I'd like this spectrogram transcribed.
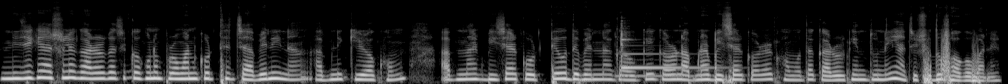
নিজেকে আসলে কারোর কাছে কখনো প্রমাণ করতে যাবেনই না। আপনি কীরকম? আপনার বিচার করতেও দেবেন না কাউকে, কারণ আপনার বিচার করার ক্ষমতা কারোর কিন্তু নেই, আছে শুধু ভগবানের।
